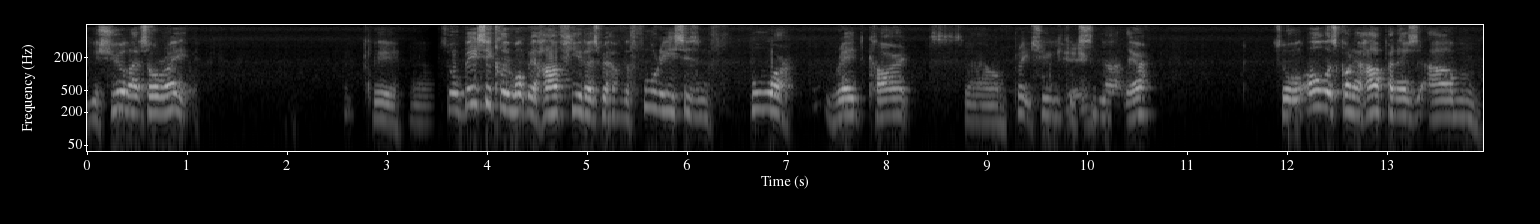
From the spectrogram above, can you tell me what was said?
You sure that's all right? Okay. So basically, what we have here is we have the four aces and four red cards. Uh, I'm pretty sure you Okay. can see that there. So all that's going to happen is I'm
